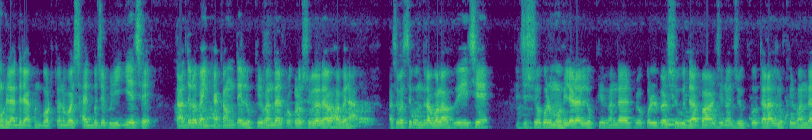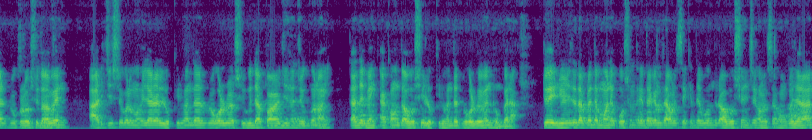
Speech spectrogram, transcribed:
মহিলাদের এখন বর্তমান বয়স ষাট বছর পেরিয়ে গিয়েছে, তাদেরও ব্যাংক অ্যাকাউন্টে লক্ষ্মীর ভান্ডার প্রকল্প সুবিধা দেওয়া হবে না। পাশাপাশি বন্ধুরা বলা হয়েছে, যে সকল মহিলারা লক্ষ্মীর ভান্ডার প্রকল্পের সুবিধা পাওয়ার জন্য যোগ্য, তারা লক্ষ্মীর ভান্ডার প্রকল্প সুবিধা পাবেন আর যে সকল মহিলারা লক্ষ্মীর ভান্ডার প্রকল্পের সুবিধা পাওয়ার জন্য যোগ্য নয়, তাদের ব্যাংক অ্যাকাউন্টে অবশ্যই লক্ষ্মীর ভান্ডার প্রকল্প পেমেন্ট ঢুকবে না। তো এই ভিডিওতে আপনাদের মনে পছন্দ থেকে থাকলে তাহলে সেক্ষেত্রে বন্ধুরা অবশ্যই নিচে কমেন্টে করে জানান।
